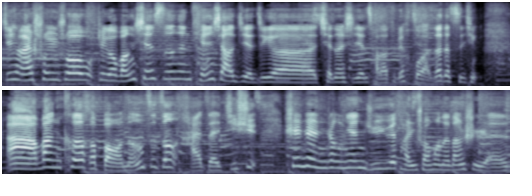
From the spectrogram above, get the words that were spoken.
接下来说一说这个王先生跟田小姐这个前段时间吵得特别火热的事情啊。万科和宝能之争还在继续。深圳证监局约谈双方的当事人，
